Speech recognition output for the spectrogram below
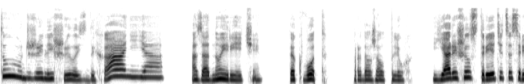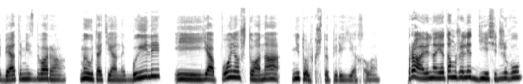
тут же лишилась дыхания, а заодно и речи. «Так вот», — продолжал Плюх, — «я решил встретиться с ребятами из двора. Мы у Татьяны были, и я понял, что она не только что переехала. Правильно, я там уже лет десять живу,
